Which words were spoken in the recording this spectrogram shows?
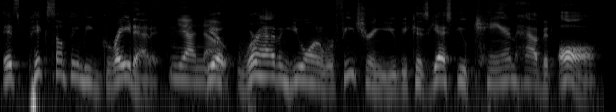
It's pick something, be great at it. Yeah, You no. know, we're having you on we're featuring you because, yes, you can have it all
